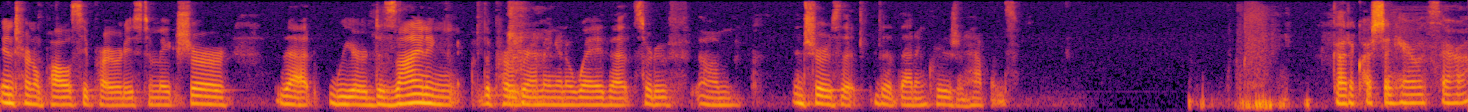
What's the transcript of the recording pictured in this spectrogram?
internal policy priorities to make sure that we are designing the programming in a way that sort of um, ensures that, that that inclusion happens. Got a question here with Sarah.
